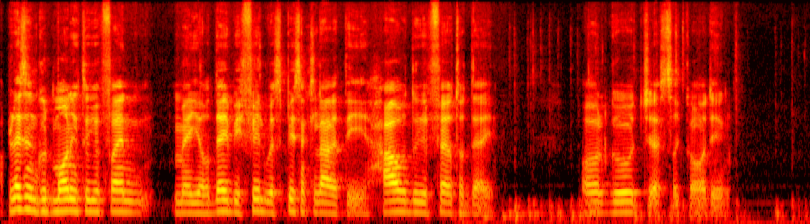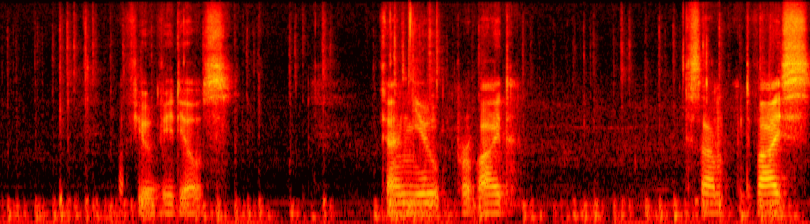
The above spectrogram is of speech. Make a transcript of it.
A pleasant good morning to you, friend May your day be filled with peace and clarity. How do you fare today? All good, just recording a few videos. Can you provide some advice?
